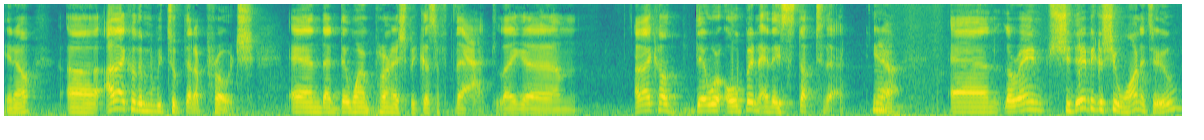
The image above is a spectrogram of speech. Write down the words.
you know? Uh, i like how the movie took that approach and that they weren't punished because of that. Like um i like how they were open and they stuck to that you Yeah. know and lorraine she did it because she wanted to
